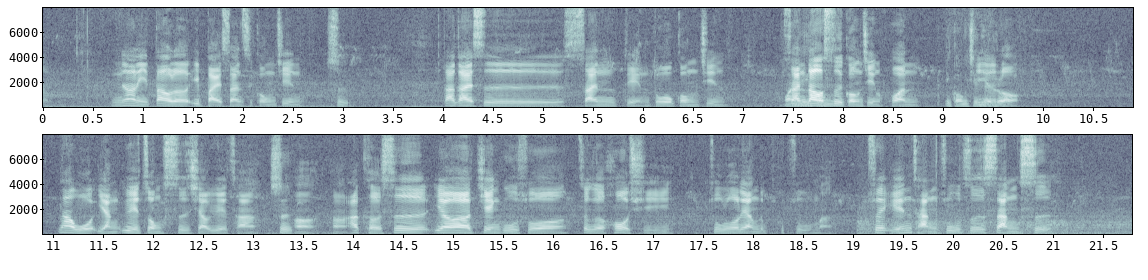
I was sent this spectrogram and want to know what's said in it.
那你到了一百三十公斤，是，大概是三点多公斤，三到四公斤换一公斤的肉。那我养越重，视效越差。是啊啊啊！可是又要兼顾说这个后期猪肉量的不足嘛，所以延长猪只上市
